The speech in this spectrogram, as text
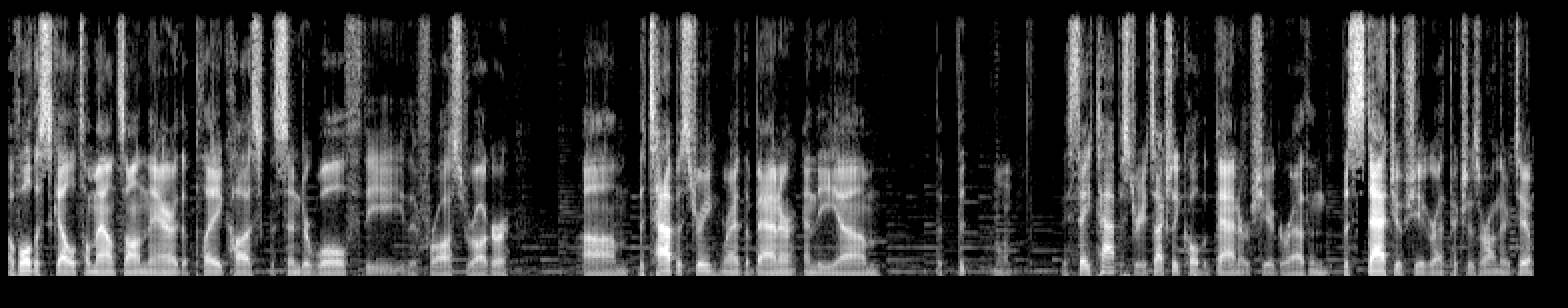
of all the skeletal mounts on there, the plague husk, the cinder wolf, the the frost draugr, um, the tapestry, right, the banner, and the um, the, the well, they say tapestry. It's actually called the banner of Sheogorath, and the statue of Sheogorath pictures are on there too.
